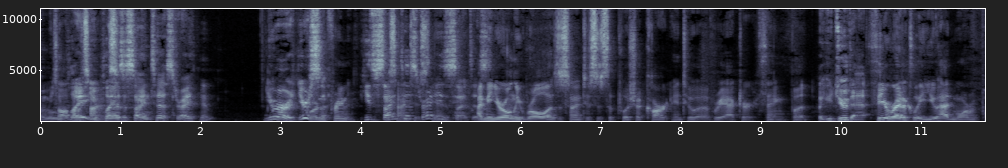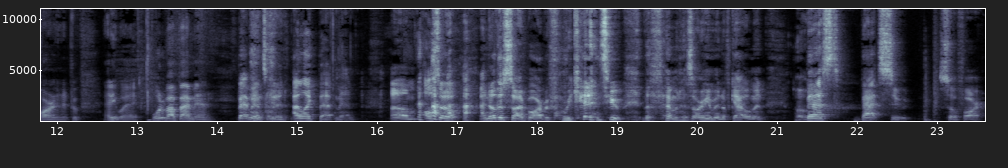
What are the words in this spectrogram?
I mean, you play you play as a scientist, right? Yep. You are you're a Gordon sci- Freeman. He's a He's a scientist, scientist, right? yeah. He's a scientist. I mean, your only role as a scientist is to push a cart into a reactor thing, but but you do that. theoretically, you had more of a part in it. But anyway, what about Batman? Batman's good. I like Batman. Um, also, another sidebar before we get into the feminist argument of Catwoman. Oh. Best bat suit so far.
